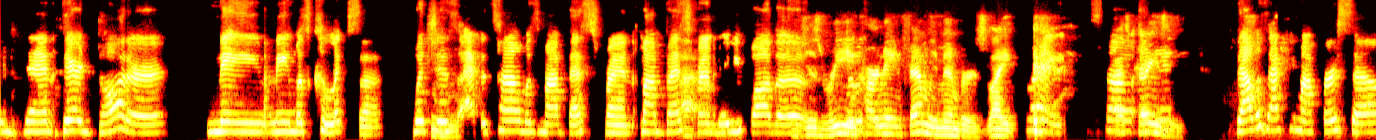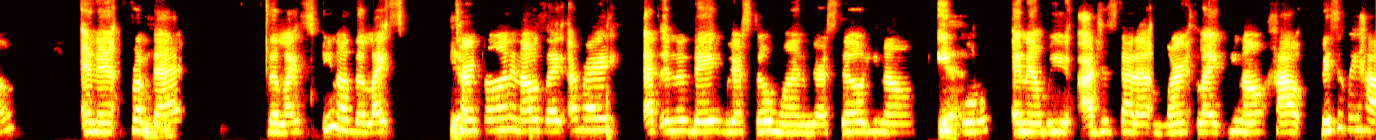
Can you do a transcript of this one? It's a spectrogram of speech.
and then their daughter name name was Calixa, which mm-hmm. is at the time was my best friend, my best friend, baby father. Just reincarnating family members, like right. So, that's crazy. That was actually my first cell, and then from mm-hmm. that, the lights, you know, the lights yeah. turned on, and I was like, all right. At the end of the day, we are still one. We are still, you know, equal. And then we i just gotta learn like you know how basically how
